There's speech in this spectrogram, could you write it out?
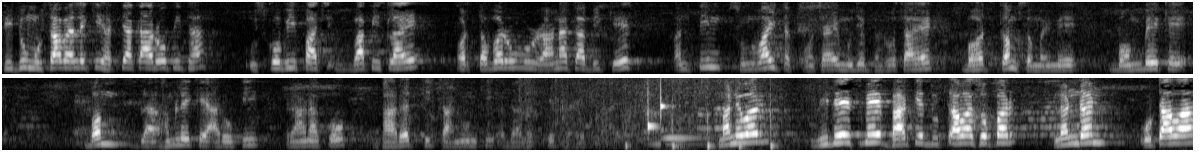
सिद्धू मूसावाले की हत्या का आरोपी था, उसको भी वापिस लाए और तवर राणा का भी केस अंतिम सुनवाई तक पहुँचाए। मुझे भरोसा है, बहुत कम समय में बॉम्बे के बम हमले के आरोपी राणा को भारत की कानून की अदालत के तहत लाए मान्यवर, विदेश में भारतीय दूतावासों पर लंदन, ओटावा,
